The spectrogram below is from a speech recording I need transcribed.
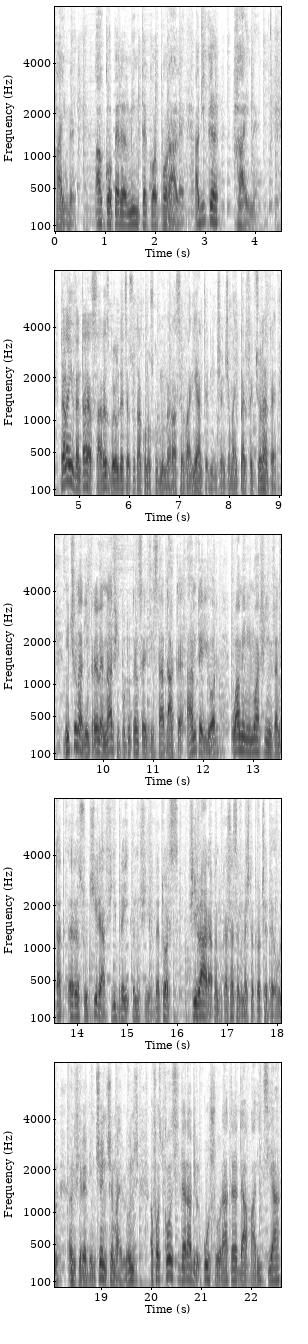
haine, acoperăminte corporale, adică haine. De la inventarea sa, războiul de țesut a cunoscut numeroase variante din ce în ce mai perfecționate. Niciuna dintre ele n-ar fi putut însă exista dacă, anterior, oamenii nu ar fi inventat răsucirea fibrei în fir de tors. Filarea, pentru că așa se numește procedeul, în fire din ce în ce mai lungi, a fost considerabil ușurată de apariția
